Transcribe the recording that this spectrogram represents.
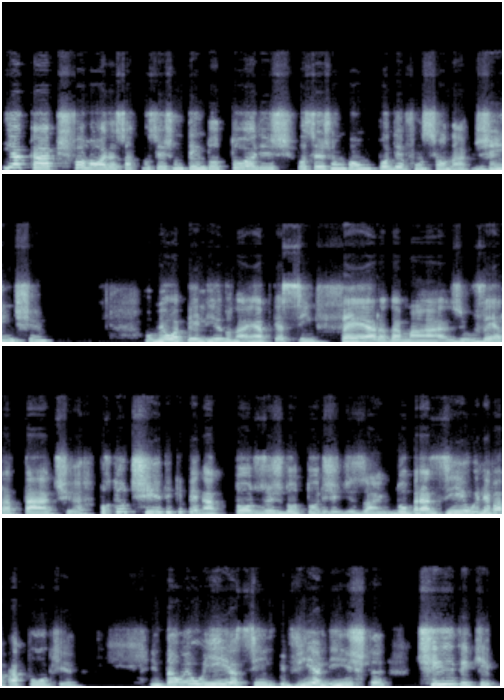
e a CAPES falou: olha, só que vocês não têm doutores, vocês não vão poder funcionar. Gente, o meu apelido na época é assim, Fera Damásio, Vera Thatcher, porque eu tive que pegar todos os doutores de design do Brasil e levar para a PUC. Então, eu ia assim, via lista, tive que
